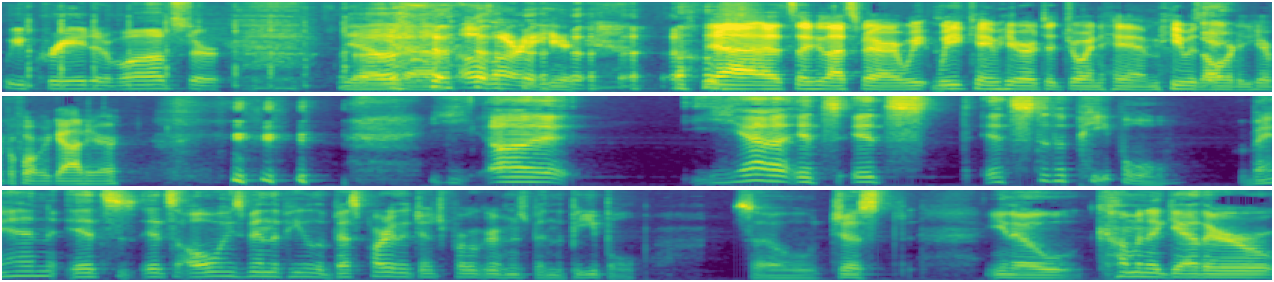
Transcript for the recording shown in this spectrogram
we've created a monster. Yeah, we have. I was already here. yeah, that's, that's fair. We we came here to join him. He was already here before we got here. Uh yeah, it's it's it's to the people, man. It's it's always been the people. The best part of the judge program has been the people. So just you know, coming together,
